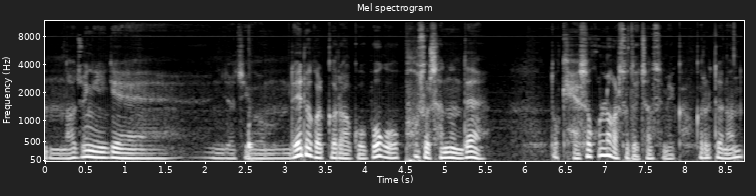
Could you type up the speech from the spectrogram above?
음, 나중에 이게 이제 지금 내려갈 거라고 보고 풋을 샀는데 또 계속 올라갈 수도 있지 않습니까? 그럴 때는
